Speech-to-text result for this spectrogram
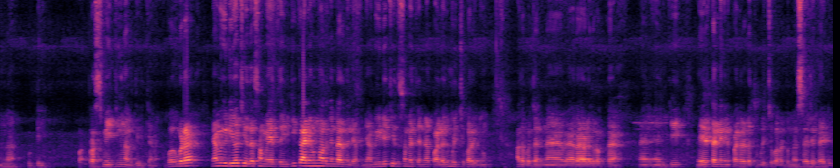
എന്ന കുട്ടി പ്രസ് മീറ്റിംഗ് നടത്തിയിരിക്കുകയാണ്. അപ്പോൾ ഇവിടെ ഞാൻ വീഡിയോ ചെയ്ത സമയത്ത് എനിക്ക് കാര്യമൊന്നും അറിഞ്ഞിട്ടുണ്ടായിരുന്നില്ല. അപ്പോൾ ഞാൻ വീഡിയോ ചെയ്ത സമയത്ത് തന്നെ പലരും വിളിച്ച് പറഞ്ഞു. അതുപോലെ തന്നെ വേറെ ആളുകളൊക്കെ എനിക്ക് നേരിട്ട് അല്ലെങ്കിൽ പലയിടത്തും വിളിച്ച് പറഞ്ഞിട്ട് മെസ്സേജൊക്കെ ആയിട്ട്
